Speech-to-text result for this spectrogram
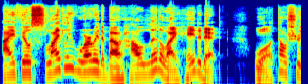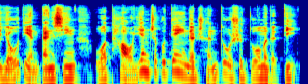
I feel slightly worried about how little I hated it。我倒是有点担心，我讨厌这部电影的程度是多么的低。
